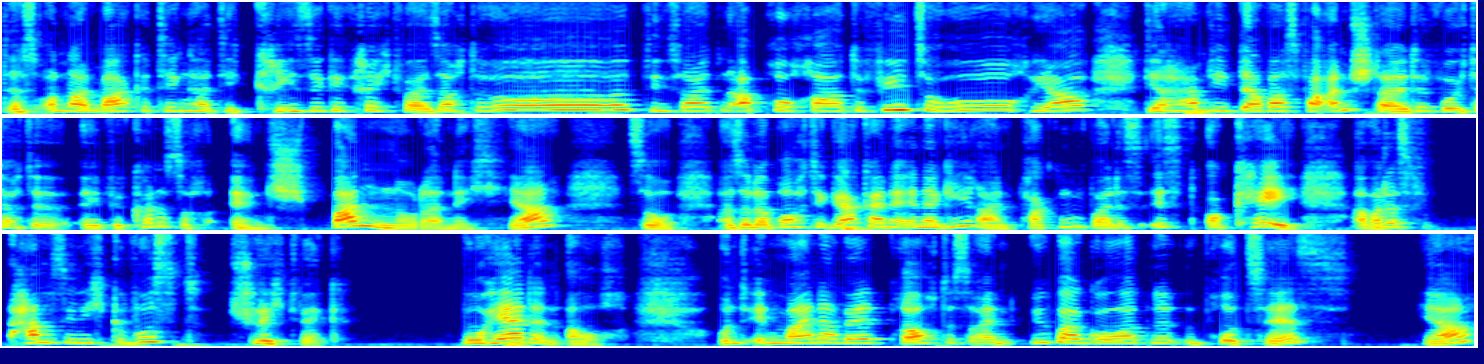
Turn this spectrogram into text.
das Online-Marketing hat die Krise gekriegt, weil er sagte, oh, die Seitenabbruchrate viel zu hoch, ja. Die haben die da was veranstaltet, wo ich dachte, ey, wir können es doch entspannen, oder nicht, ja? So, also da braucht ihr gar keine Energie reinpacken, weil das ist okay. Aber das haben sie nicht gewusst, schlichtweg. Woher denn auch? Und in meiner Welt braucht es einen übergeordneten Prozess, ja,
